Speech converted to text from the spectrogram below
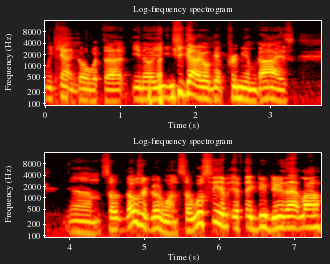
we can't go with that. You know, you, you got to go get premium guys. Um, so those are good ones. So we'll see if, if they do do that law.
